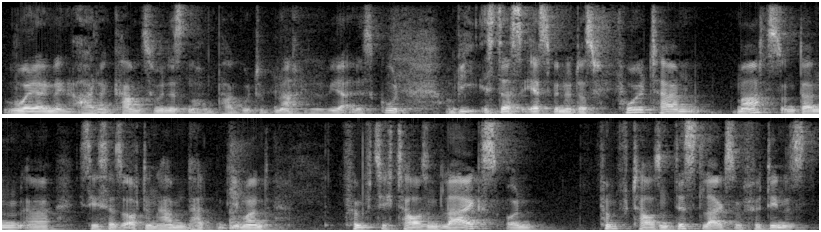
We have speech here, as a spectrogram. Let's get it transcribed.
Wo er dann denkt, ah, dann kamen zumindest noch ein paar gute Nachrichten, wieder alles gut. Und wie ist das erst, wenn du das Fulltime machst und dann, äh, ich sehe es ja so oft, dann haben, hat jemand 50.000 Likes und 5000 Dislikes und für den ist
